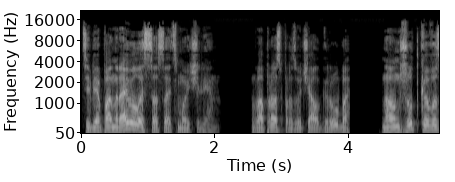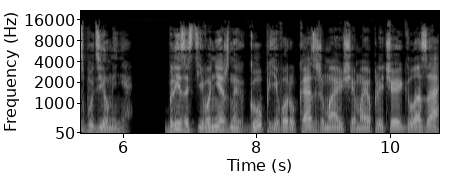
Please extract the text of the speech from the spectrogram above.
«Тебе понравилось сосать мой член?» Вопрос прозвучал грубо, но он жутко возбудил меня. Близость его нежных губ, его рука, сжимающая мое плечо и глаза,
